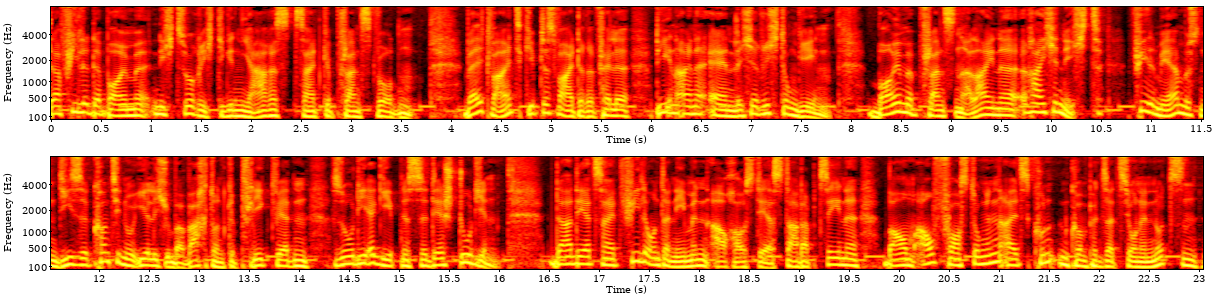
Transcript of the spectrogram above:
da viele der Bäume nicht zur richtigen Jahreszeit gepflanzt wurden. Weltweit gibt es weitere Fälle, die in eine ähnliche Richtung gehen. Bäume pflanzen alleine reiche nicht. Vielmehr müssen diese kontinuierlich überwacht und gepflegt werden, so die Ergebnisse der Studien. Da derzeit viele Unternehmen auch aus der Startup-Szene Baumaufforstungen als Kundenkompensationen nutzen,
